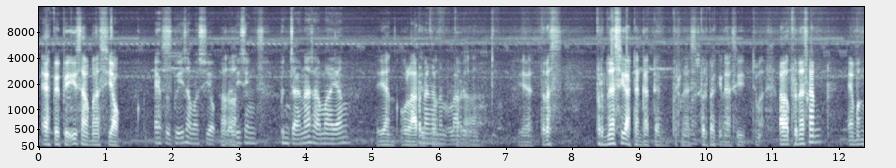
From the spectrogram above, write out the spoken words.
FPBI sama Siok FBBI sama siok Heeh. berarti sing bencana sama yang yang ular penanganan itu. ular itu Heeh. ya terus bernas sih kadang-kadang bernas. Berbagi nasi. Cuma kalau bernas kan emang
